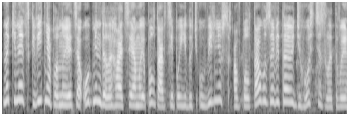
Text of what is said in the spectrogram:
На кінець квітня планується обмін делегаціями. Полтавці поїдуть у Вільнюс, а в Полтаву завітають гості з Литви.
